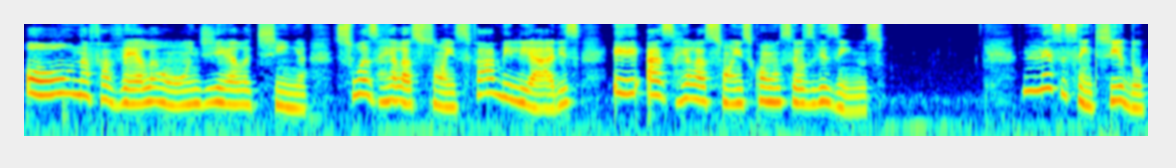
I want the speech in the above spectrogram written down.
ou na favela onde ela tinha suas relações familiares e as relações com os seus vizinhos. Nesse sentido,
